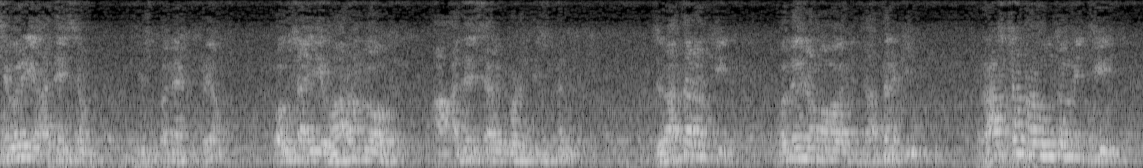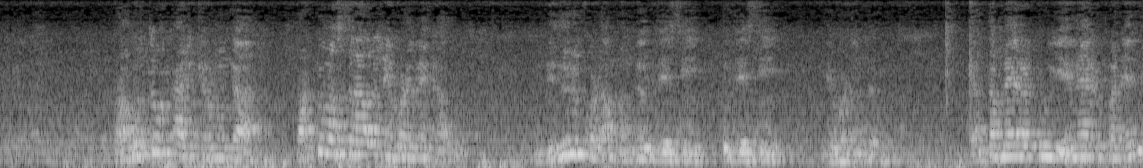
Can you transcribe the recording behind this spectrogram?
చివరి ఆదేశం తీసుకోలేకపోయాం. బహుశా ఈ వారంలో ఆ ఆదేశాలు కూడా తీసుకొని జాతరకి కొలేరమ్మవారి జాతరకి రాష్ట్ర ప్రభుత్వం నుంచి ప్రభుత్వ కార్యక్రమంగా పట్టు వస్త్రాలను ఇవ్వడమే కాదు నిధులు కూడా మంజూరు చేసి చేసి ఇవ్వడం జరుగుతుంది. ఎంత మేరకు ఏ మేరకు అనేది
